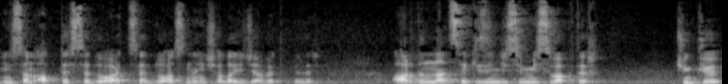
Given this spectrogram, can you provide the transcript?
İnsan abdestle dua etse duasına inşallah icabet edilir. Ardından sekizincisi misvaktır. Çünkü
